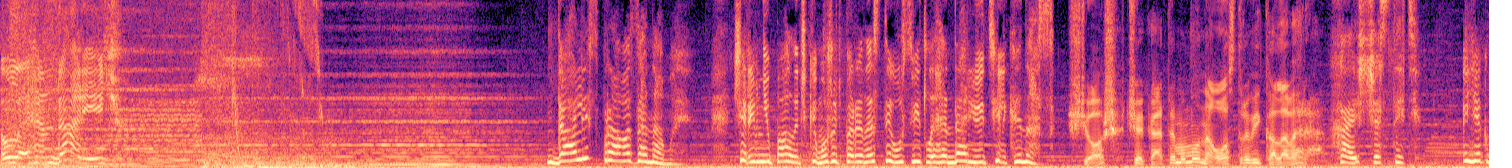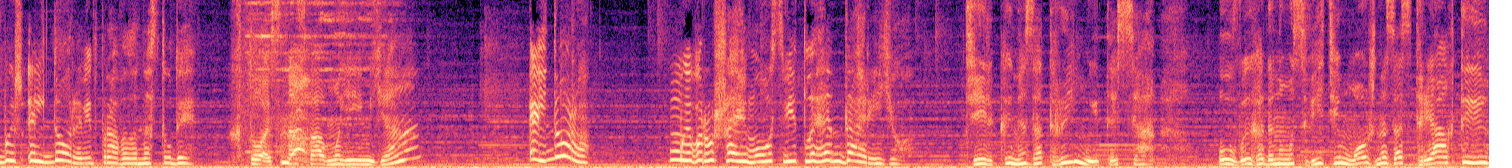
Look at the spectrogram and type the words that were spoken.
Легендарій! Далі справа за нами. Чарівні палички можуть перенести у світ легендарію тільки нас. Що ж, чекатимемо на острові Калавера. Хай щастить. Якби ж Ельдора відправила нас туди. Хтось назвав моє ім'я? Ельдоро! Ми вирушаємо у світ легендарію. Тільки не затримуйтеся. У вигаданому світі можна застрягти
